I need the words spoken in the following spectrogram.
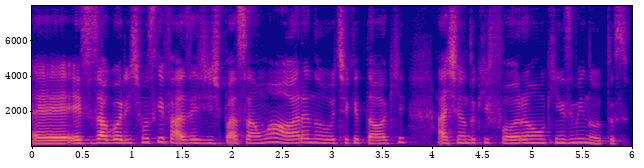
É, esses algoritmos que fazem a gente passar uma hora no TikTok achando que foram 15 minutos.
